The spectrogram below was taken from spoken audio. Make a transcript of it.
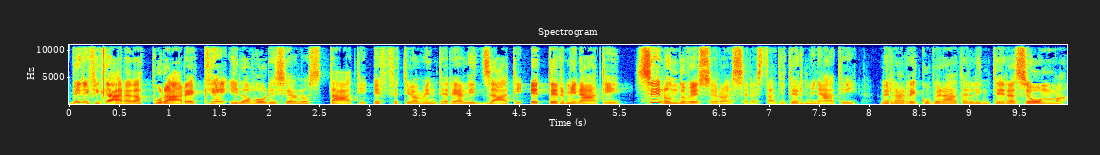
verificare, ad appurare che i lavori siano stati effettivamente realizzati e terminati. Se non dovessero essere stati terminati, verrà recuperata l'intera somma,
